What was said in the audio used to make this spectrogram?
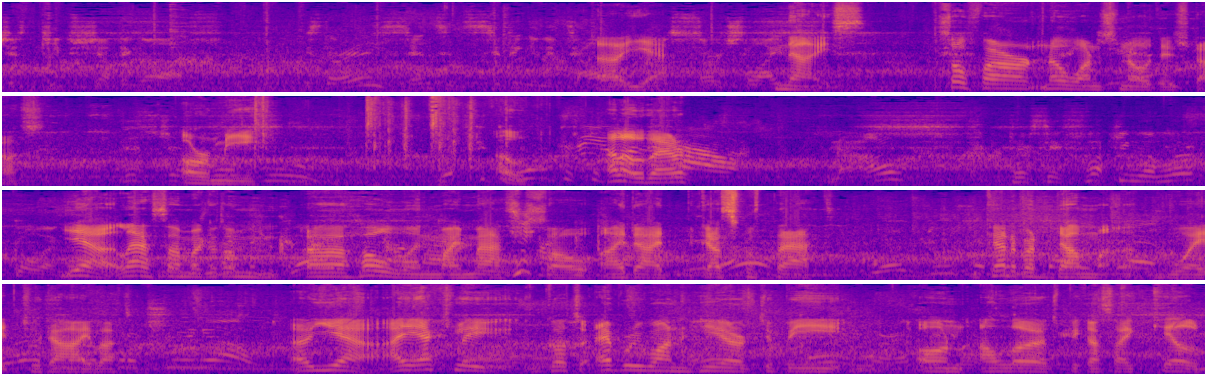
Just keep shutting off. Is there any sense in sitting in a Uh, yeah. searchlight? Nice. So far, no one's noticed us. Or me. Oh, hello there. Tower. Now? There's a fucking alert going Yeah, on. last time I got a uh, hole in my mask, so I died because of that. Kind of a dumb way to die, but... Start chewing out. Uh, yeah, I actually got everyone here to be on alert because I killed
